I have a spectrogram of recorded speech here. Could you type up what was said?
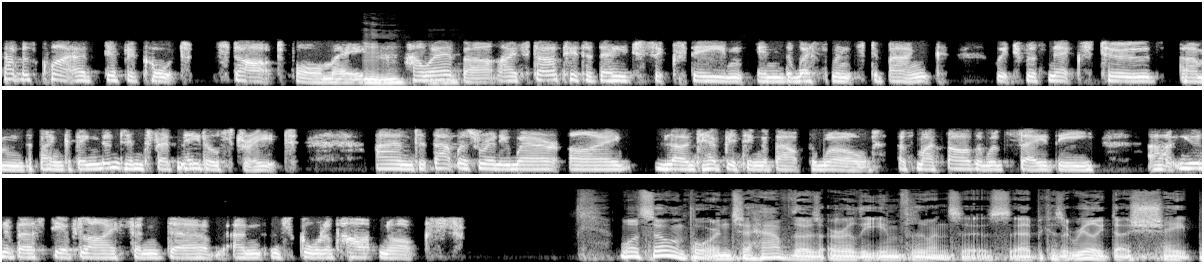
that was quite a difficult start for me. Mm-hmm. However, I started at age 16 in the Westminster Bank, which was next to um, the Bank of England in Threadneedle Street. And that was really where I learned everything about the world. As my father would say, the uh, University of Life and, uh, and School of Hard Knocks. Well, it's so important to have those early influences uh, because it really does shape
